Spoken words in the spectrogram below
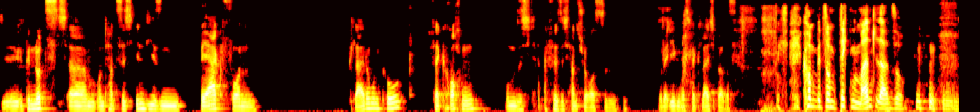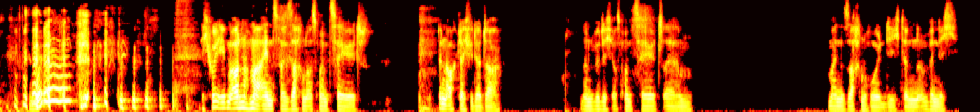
genutzt ähm, und hat sich in diesen Berg von Kleidung und Co. verkrochen, um sich für sich Handschuhe rauszusuchen. Oder irgendwas Vergleichbares. Kommt mit so einem dicken Mantel an, so. Ich hole eben auch noch mal ein, zwei Sachen aus meinem Zelt. Bin auch gleich wieder da. Dann würde ich aus meinem Zelt ähm, meine Sachen holen, die ich dann, wenn ich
